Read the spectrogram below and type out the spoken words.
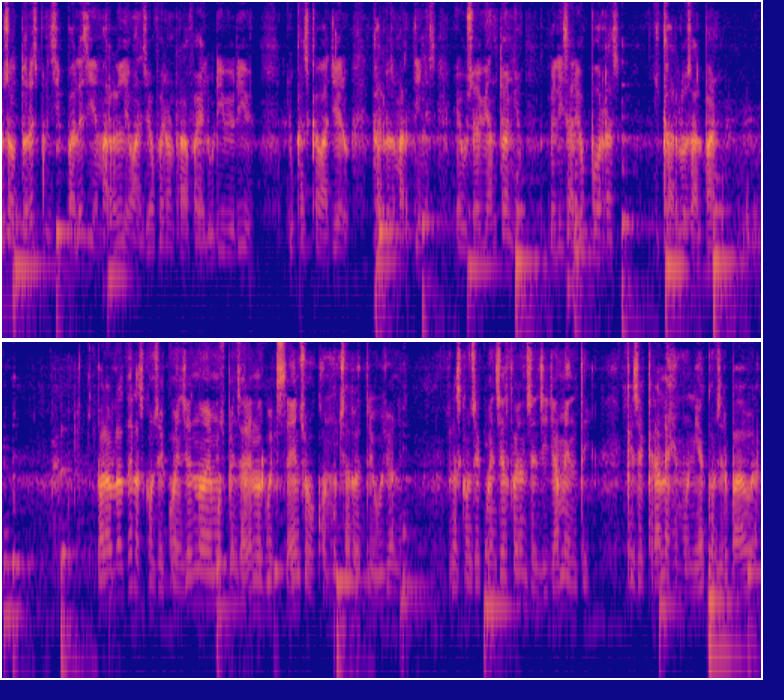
Los autores principales y de más relevancia fueron Rafael Uribe Uribe, Lucas Caballero, Carlos Martínez, Eusebio Antonio, Belisario Porras y Carlos Albán. Para hablar de las consecuencias no debemos pensar en algo extenso o con muchas retribuciones. Las consecuencias fueron sencillamente que se crea la hegemonía conservadora,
